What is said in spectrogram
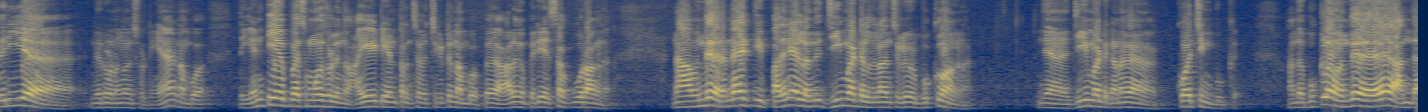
பெரிய நிறுவனங்கள்னு சொல்கிறீங்க நம்ம இந்த என்டிஏ பேசும்போது சொல்லியிருந்தோம் ஐஐடி என்ட்ரன்ஸை வச்சுக்கிட்டு நம்ம இப்போ ஆளுங்க பெரிய இசா கூறாங்கன்னு. நான் வந்து ரெண்டாயிரத்தி பதினேழில் வந்து ஜிமேட் எழுதலாம்னு சொல்லி ஒரு புக்கு வாங்கினேன். ஜிமேட்டுக்கான கோச்சிங் புக்கு அந்த புக்கில் வந்து அந்த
